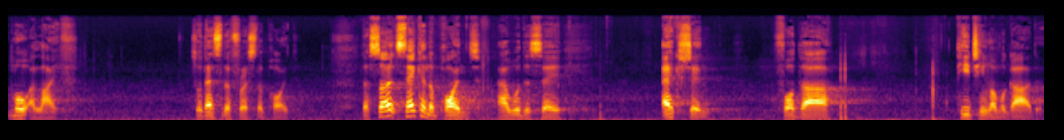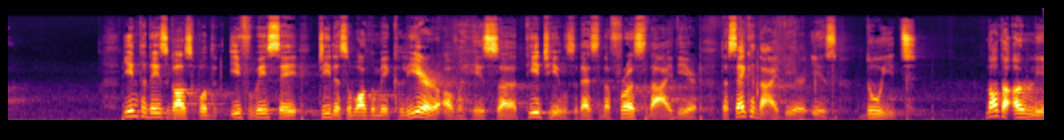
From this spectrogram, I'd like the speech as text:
more alive. So that's the first point. The third, second point, I would say, action for the teaching of God. In today's gospel, if we say Jesus want to make clear of his uh, teachings, that's the first idea. The second idea is do it. Not only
